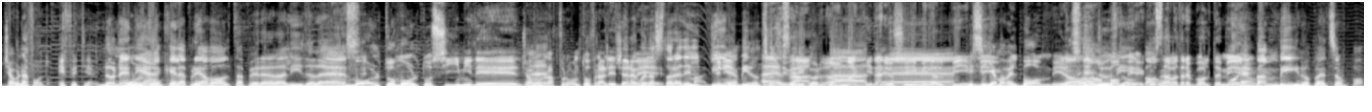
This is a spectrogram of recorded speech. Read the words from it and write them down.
C'è una foto effettivamente. Non è molto, neanche la prima volta per la Lidl, eh? è molto molto simile, diciamo, un Eh. raffronto fra le C'era due quella storia del immagini, bimbi, eh. non so Eh, se vi esatto, ricordate. era un macchinario simile al bimbi. che si chiamava il Bombi, no? Sì, Giusto? bombi che Bombi. costava tre volte meno. O il bambino, pensa un po'.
